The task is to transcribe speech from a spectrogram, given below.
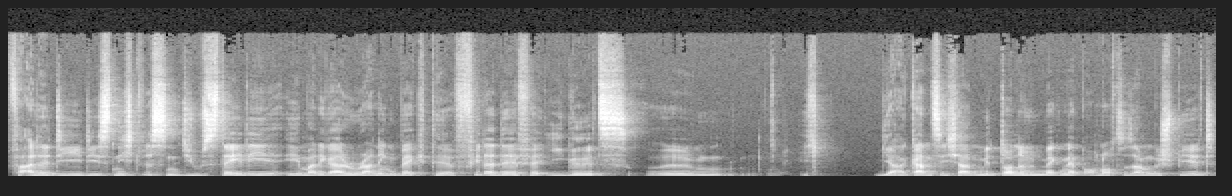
Für alle, die, die es nicht wissen, Deuce Staley, ehemaliger Running Back der Philadelphia Eagles, ähm, ich, ja, ganz sicher mit Donovan McNabb auch noch zusammengespielt,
